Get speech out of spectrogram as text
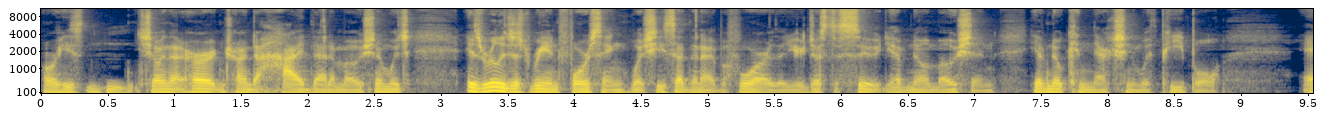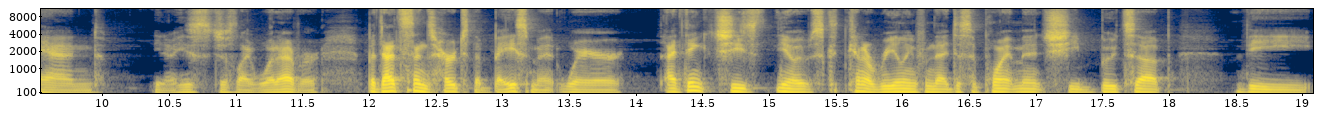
or he's showing that hurt and trying to hide that emotion, which is really just reinforcing what she said the night before that you're just a suit. You have no emotion. You have no connection with people, and you know he's just like whatever. But that sends her to the basement where I think she's you know kind of reeling from that disappointment. She boots up the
